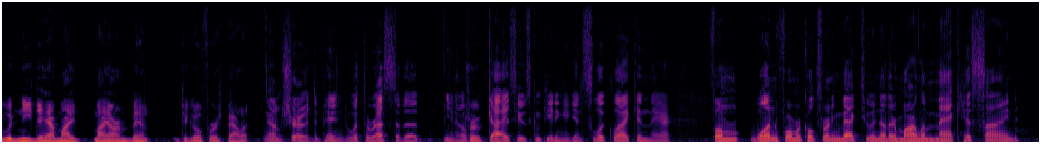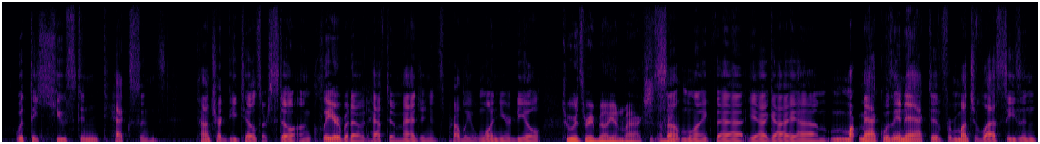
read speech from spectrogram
would need to have my my arm bent to go first ballot. I'm sure it would depend what the rest of the you know True. guys he was competing against look like in there. From one former Colts running back to another, Marlon Mack has signed with the Houston Texans. Contract details are still unclear, but I would have to imagine it's probably a one year deal, Two or three million max. I mean, something like that. Yeah, guy um, Mack was inactive for much of last season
